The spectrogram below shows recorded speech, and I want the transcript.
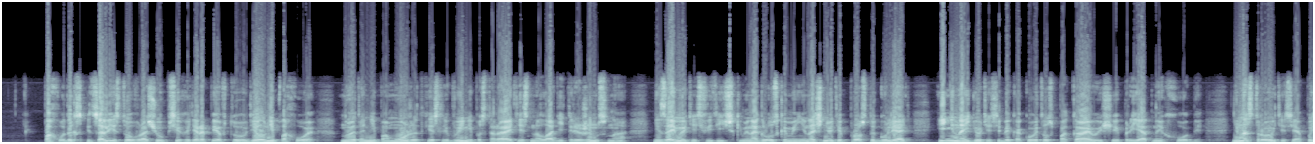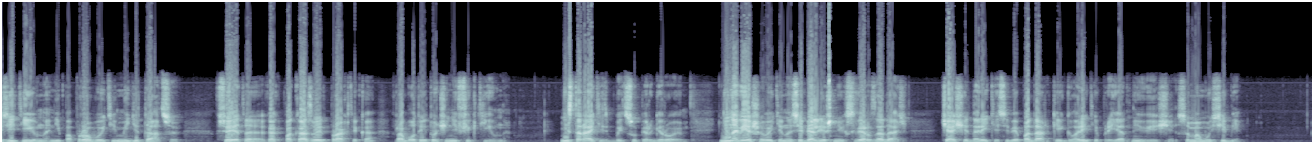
Походы к специалисту, врачу, психотерапевту – дело неплохое, но это не поможет, если вы не постараетесь наладить режим сна, не займетесь физическими нагрузками, не начнете просто гулять и не найдете себе какое-то успокаивающее и приятное хобби, не настроите себя позитивно, не попробуете медитацию. Все это, как показывает практика, работает очень эффективно. Не старайтесь быть супергероем, не навешивайте на себя лишних сверхзадач – Чаще дарите себе подарки и говорите приятные вещи самому себе.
